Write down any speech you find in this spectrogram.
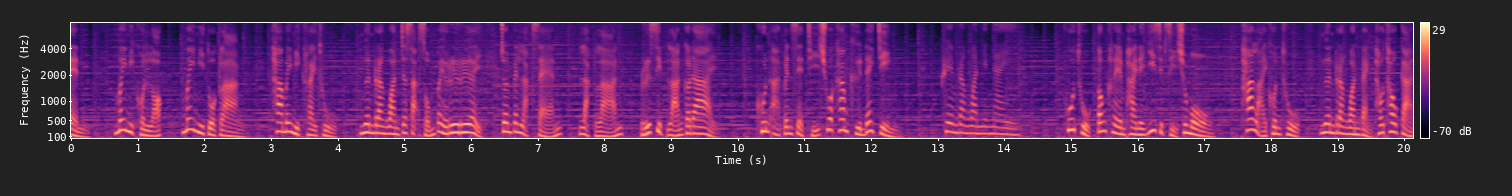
100%ไม่มีคนล็อก ไม่มีตัวกลาง ถ้าไม่มีใครถูก เงินรางวัลจะสะสมไปเรื่อยๆ จนเป็นหลักแสน หลักล้าน หรือ 10 ล้านก็ได้ คุณอาจเป็นเศรษฐีชั่วข้ามคืนได้จริง เคลมรางวัลยังไง ผู้ถูกต้องเคลมภายใน 24 ชั่วโมง ถ้าหลายคนถูกเงินรางวัลแบ่งเท่า ๆกัน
